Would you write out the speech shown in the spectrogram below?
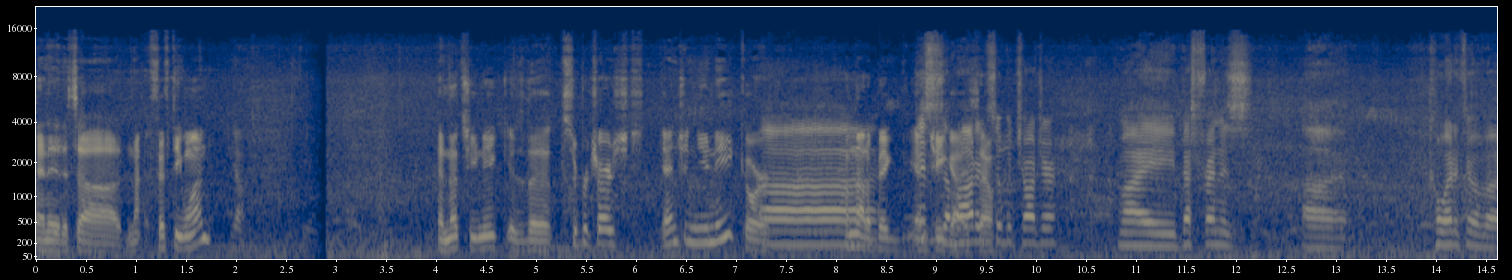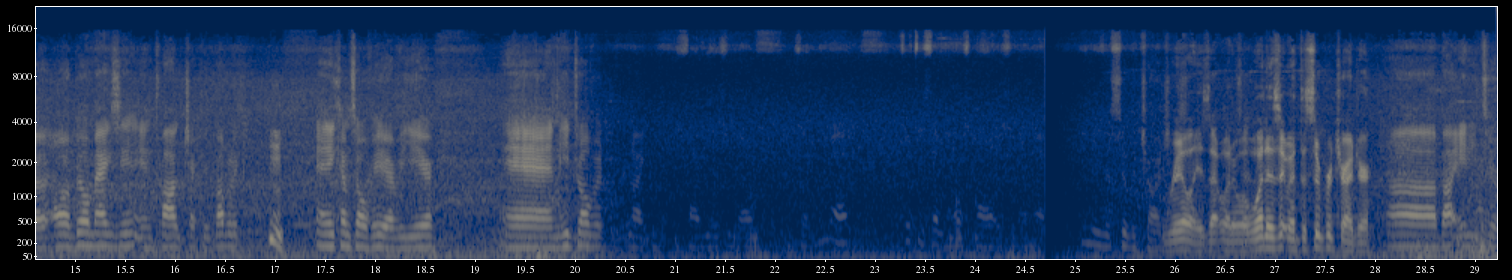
and it is uh 51 Yeah. and that's unique is the supercharged engine unique or I'm not a big this MG is a guy, modern so- supercharger. My best friend is uh, co-editor of a Automobile magazine in Prague, Czech Republic, Hmm. and he comes over here every year. And he drove it like five years ago. He "You know, 57 horsepower. You need a supercharger." really is that what it, what is it with the supercharger Uh, about 82.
